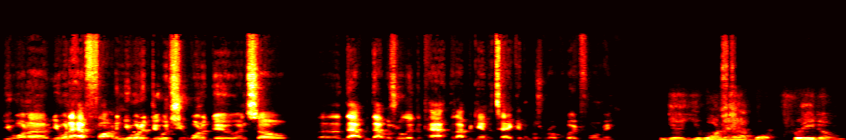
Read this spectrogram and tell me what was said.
you want to, you want to have fun and you want to do what you want to do. And so uh, that, that was really the path that I began to take. And it was real quick for me. Yeah, you want to have that freedom,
